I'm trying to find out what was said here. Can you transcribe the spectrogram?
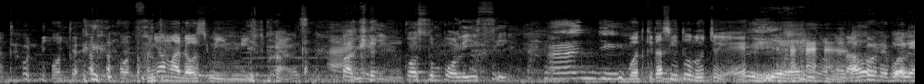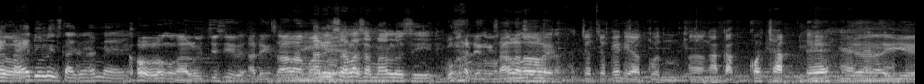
Foto, fotonya sama Daus Mini. Bangsa. Anjing. Pakai kostum polisi. Anjing. Buat kita sih itu lucu ya. Iya, Tahu nih, buat lihat aja dulu Instagramnya. Kalau nggak lucu sih ada yang salah sama Ada yang salah sama lo sih. Gue ada yang salah lo soalnya. Cocoknya di akun eh, ngakak kocak eh. Ya iya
